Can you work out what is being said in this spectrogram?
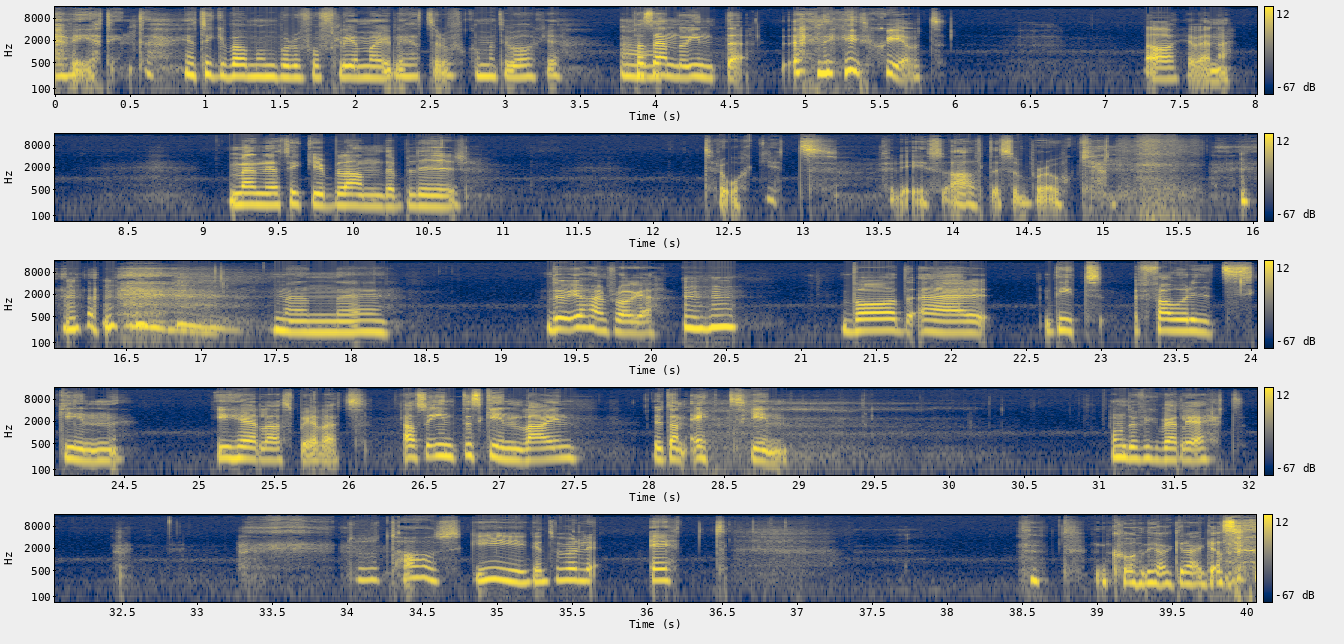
Jag vet inte. Jag tycker bara man borde få fler möjligheter att få komma tillbaka. Mm. Fast ändå inte. Det är skevt. Ja, jag vet inte. Men jag tycker ibland det blir tråkigt. För det är så, allt är så broken. Men eh, du, jag har en fråga. Mhm. Vad är ditt favoritskin i hela spelet? Alltså inte skinline, utan ett skin. Om du fick välja ett. Du tar skig, du väljer ett. KD och Gragas.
